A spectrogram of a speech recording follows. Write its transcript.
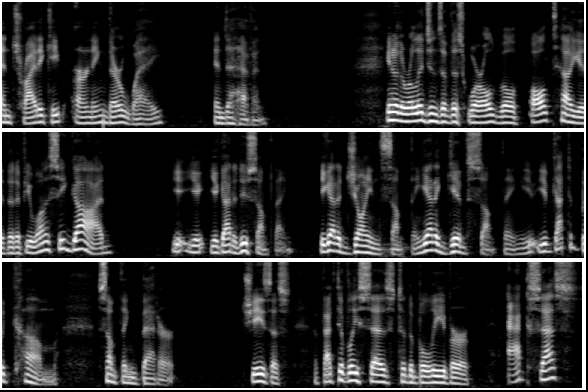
and try to keep earning their way into heaven. You know, the religions of this world will all tell you that if you want to see God, you, you, you got to do something. You got to join something. You got to give something. You, you've got to become something better. Jesus effectively says to the believer, access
